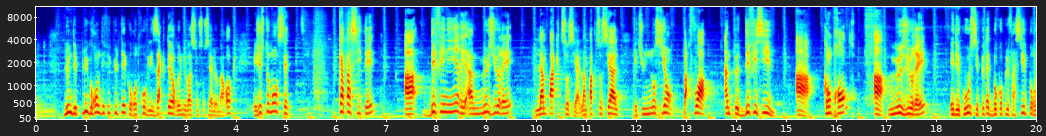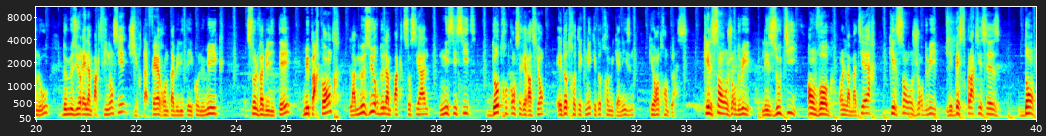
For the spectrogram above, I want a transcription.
L'une des plus grandes difficultés que retrouvent les acteurs de l'innovation sociale au Maroc est justement cette capacité à définir et à mesurer l'impact social. L'impact social est une notion parfois un peu difficile à comprendre, à mesurer, et du coup, c'est peut-être beaucoup plus facile pour nous de mesurer l'impact financier, chiffre d'affaires, rentabilité économique, solvabilité. Mais par contre, la mesure de l'impact social nécessite d'autres considérations et d'autres techniques et d'autres mécanismes qui rentrent en place. Quels sont aujourd'hui les outils en vogue en la matière? Quels sont aujourd'hui les best practices dans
